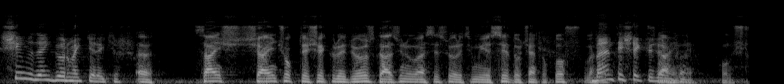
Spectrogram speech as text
şimdiden görmek gerekir. Evet. Sayın Şahin çok teşekkür ediyoruz. Gazi Üniversitesi öğretim üyesi doçent doktor Mehmet Ben teşekkür ediyorum Şahin'le konuştuk.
